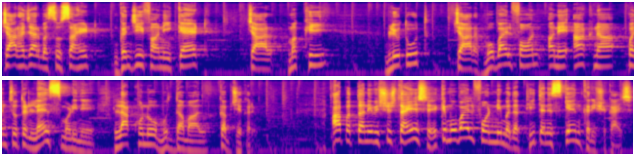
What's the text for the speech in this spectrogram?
ચાર હજાર બસો સાહીઠ ગંજીફાની કેટ, ચાર મક્ખી બ્લૂટૂથ, ચાર મોબાઈલ ફોન અને આંખના પંચોતેર લેન્સ મળીને લાખોનો મુદ્દામાલ કબજે કર્યો. આ પત્તાની વિશેષતા એ છે કે મોબાઈલ ફોનની મદદથી તેને સ્કેન કરી શકાય છે.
